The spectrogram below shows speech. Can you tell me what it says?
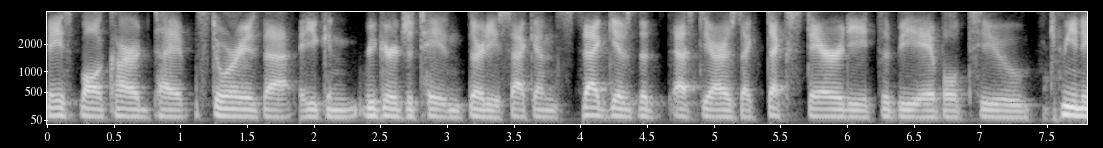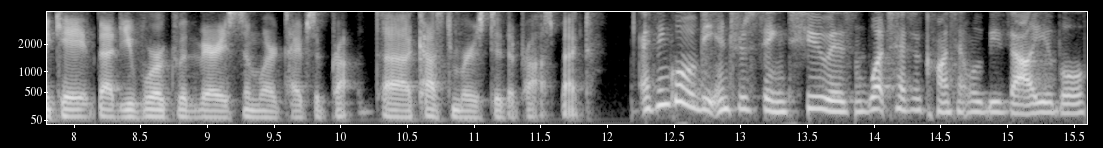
baseball card type stories that you can regurgitate in 30 seconds. That gives the SDRs like dexterity to be able to communicate that you've worked with very similar types of pro- uh, customers to the prospect. I think what would be interesting too is what types of content would be valuable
